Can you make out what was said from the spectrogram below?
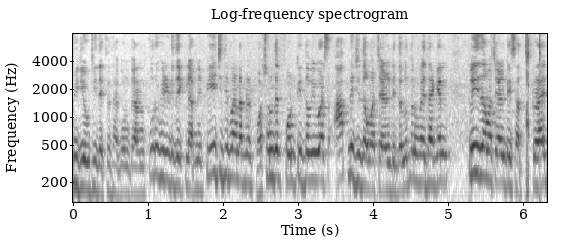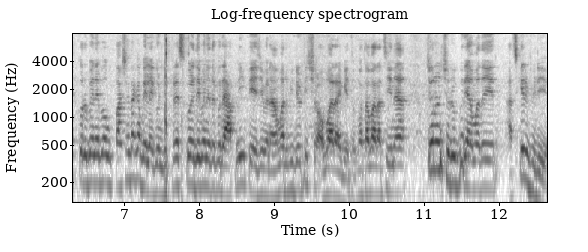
ভিডিওটি দেখতে থাকুন, কারণ পুরো ভিডিওটি দেখলে আপনি পেয়ে যেতে পারেন আপনার পছন্দের ফোনটি দবিবার্স আপনি যদি আমার চ্যানেলটিতে নতুন হয়ে থাকেন প্লিজ আমার চ্যানেলটি সাবস্ক্রাইব করবেন এবং পাশে থাকা বেল আইকনটি প্রেস করে দেবেন এতে করে আপনি পেয়ে যাবেন আমার ভিডিওটি সবার আগে। তো কথা বাড়াচ্ছি না চলুন শুরু করি আমাদের আজকের ভিডিও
